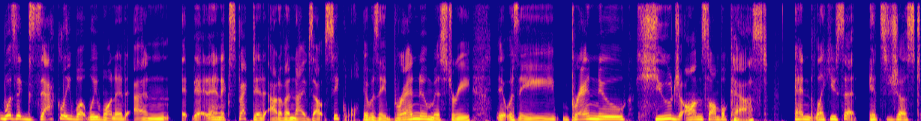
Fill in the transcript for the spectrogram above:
was exactly what we wanted and and expected out of a Knives Out sequel. It was a brand new mystery. It was a brand new huge ensemble cast. And like you said, it's just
